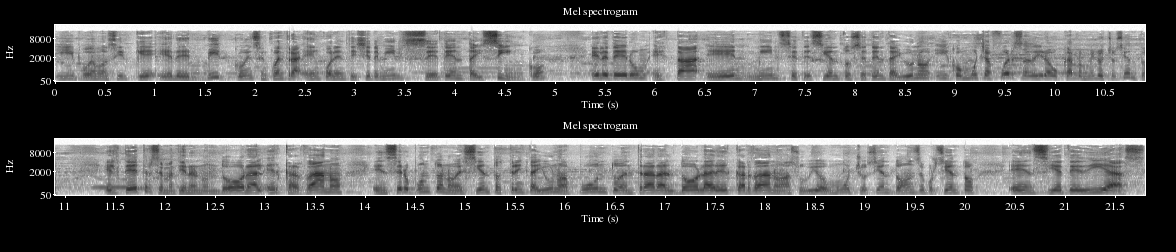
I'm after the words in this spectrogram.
Y podemos decir que el Bitcoin se encuentra en 47.075 el Ethereum está en 1771 y con mucha fuerza de ir a buscar los 1800. El Tether se mantiene en un dólar, el Cardano en 0.931 a punto de entrar al dólar. El Cardano ha subido mucho, 111% en 7 días.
